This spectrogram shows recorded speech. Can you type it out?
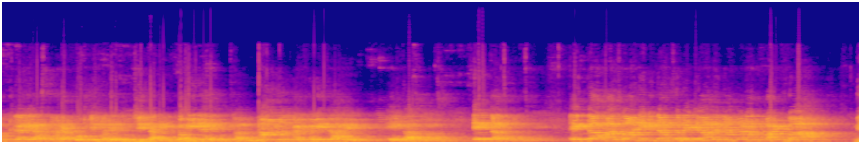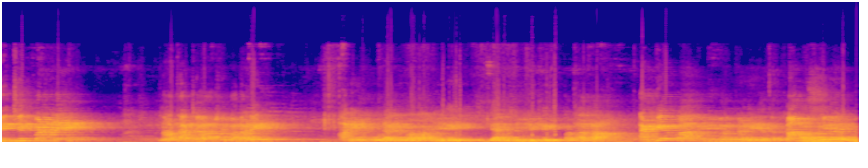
कुठल्याही असणाऱ्या गोष्टीमध्ये तुमची तारीख कमी नाही तुमचं नाणं कणकणीत आहे. एकदाच वाचा एकदाच एकदा वाचवा आणि विधानसभेच्या रणांगणात पाठवा. निश्चितपणाने नाथाच्या आशीर्वादाने आणि कोडाजी बाबा गेले यांची घेतलेली पताका अटके पाच विधीपर्यंत नेण्याचं काम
